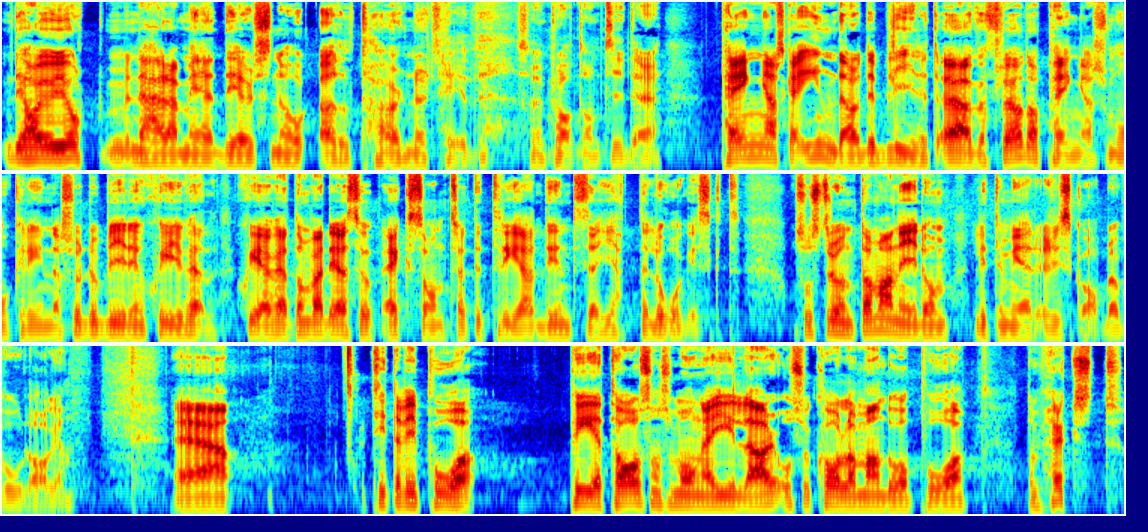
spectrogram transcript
Det har ju gjort det här med “there's no alternative” som vi pratade om tidigare. Pengar ska in där och det blir ett överflöd av pengar som åker in där, så då blir det en skevhet. skevhet. De värderas upp, Exxon 33, det är inte så jättelogiskt. Och så struntar man i de lite mer riskabla bolagen. Eh, tittar vi på P tal som så många gillar och så kollar man då på de högst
